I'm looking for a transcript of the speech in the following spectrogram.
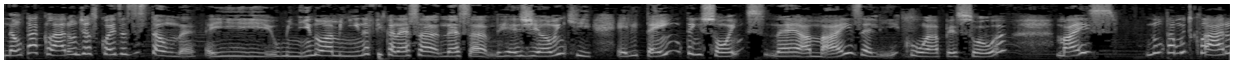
não tá claro onde as coisas estão, né? E o menino ou a menina fica nessa, nessa região em que ele tem intenções, né, a mais ali com a pessoa, mas não tá muito claro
